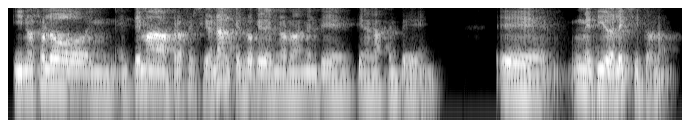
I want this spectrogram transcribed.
y no solo en, tema profesional, que es lo que normalmente tiene la gente eh, metido el éxito, ¿no?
